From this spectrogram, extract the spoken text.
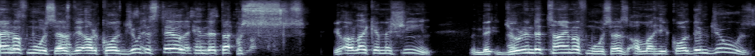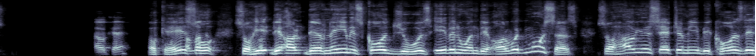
time of Moses, they are called Jews still in the time. You are like a machine. The- during the time of Moses, Allah He called them Jews. Okay. Okay, Allah- so so he they are their name is called Jews even when they are with Moses. So how you say to me because they,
